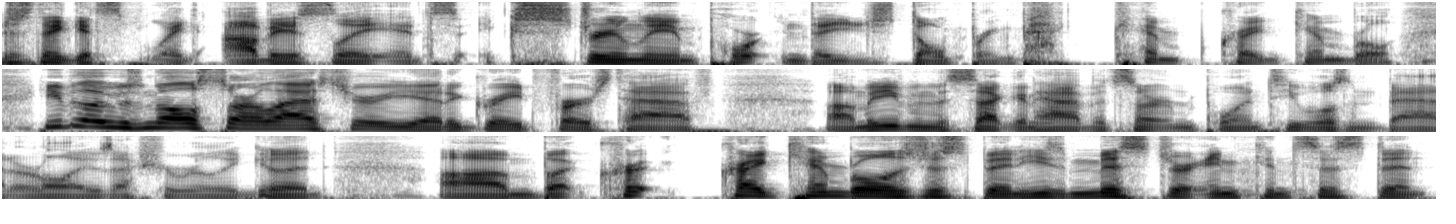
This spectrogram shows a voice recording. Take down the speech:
just think it's like obviously it's extremely important that you just don't bring back Kim, Craig Kimbrel. Even though he was an All Star last year, he had a great first half. Um, even the second half, at certain points, he wasn't bad at all. He was actually really good. Um, but Craig Kimbrel has just been he's Mister Inconsistent.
